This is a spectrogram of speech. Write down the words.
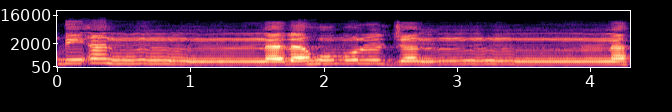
بأن لهم الجنة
